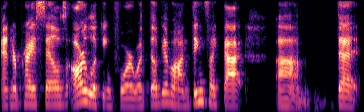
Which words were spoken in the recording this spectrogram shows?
enterprise sales are looking for, what they'll give on, things like that, um, that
